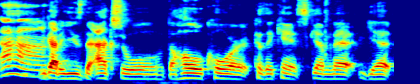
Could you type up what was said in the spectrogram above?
Uh huh. You got to use the actual, the whole cord because they can't skim that yet.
